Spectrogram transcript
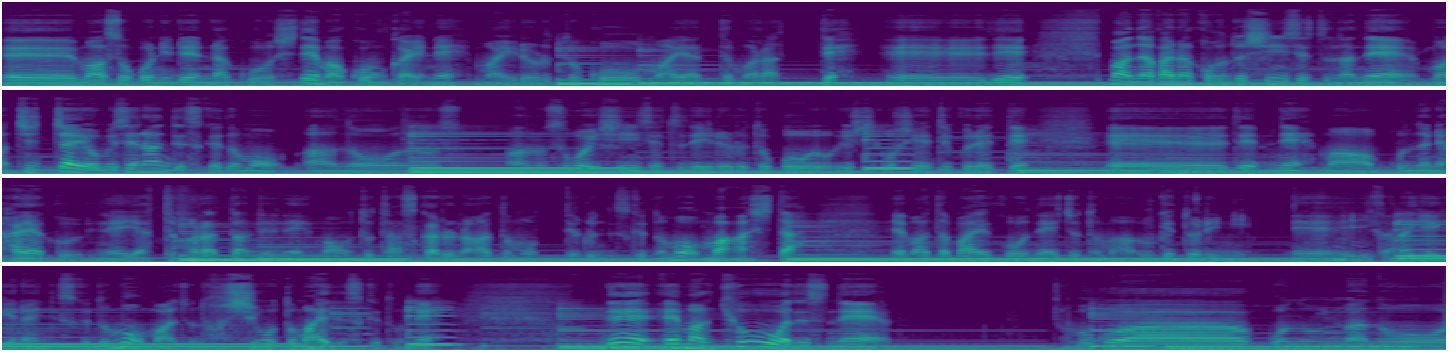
えー、まあ、そこに連絡をして、まあ、今回ねいろいろとこう、まあ、やってもらって、えー、で、まあ、なかなか本当親切なね、まあ、ちっちゃいお店なんですけどもあのあのすごい親切でいろいろとこう教えてくれて、えー、でね、まあ、こんなに早く、ね、やってもらったんでね、まあ、本当助かるなと思ってるんですけども、まあ、明日またバイクをねちょっとまあ受け取りに、えー、行かなきゃいけないんですけども、まあ、ちょっと仕事前ですけどね。で、えまあ、今日はですね僕はこのあの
